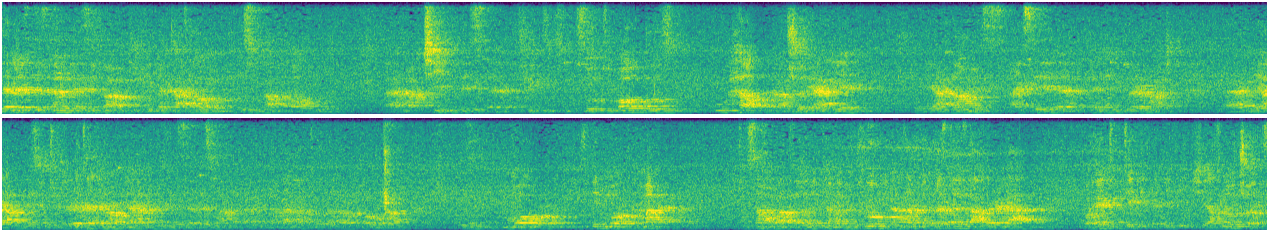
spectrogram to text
The list is endless if I give a catalog of those who have all um, achieved this uh, feat. So to all those who help, and I'm sure they are here in their numbers. I say that thank you very much. Uh, we have this Director General of Ghana Prison Service, Madam more, he's been more of a mother to some of us when we come and some of the questions are very hard for her to take. She has no choice.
